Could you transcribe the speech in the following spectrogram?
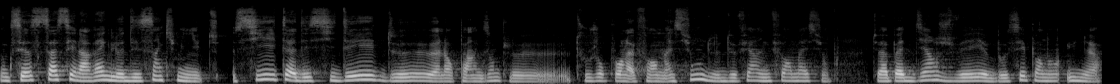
Donc ça, c'est la règle des 5 minutes. Si tu as décidé de, alors par exemple, euh, toujours pour la formation, de, faire une formation, tu vas pas te dire je vais bosser pendant une heure.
